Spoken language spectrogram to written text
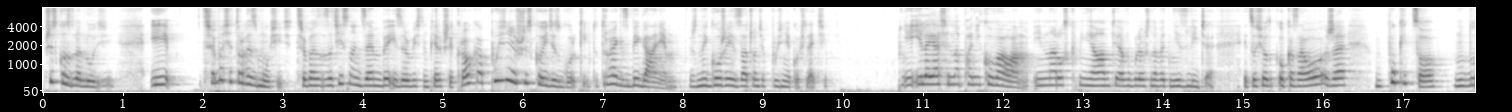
wszystko jest dla ludzi. I trzeba się trochę zmusić, trzeba zacisnąć zęby i zrobić ten pierwszy krok, a później już wszystko idzie z górki. To trochę jak z bieganiem, że najgorzej jest zacząć, a później jakoś leci. I ile ja się napanikowałam i narozkminiałam, to ja w ogóle już nawet nie zliczę. I co się okazało, że póki co no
